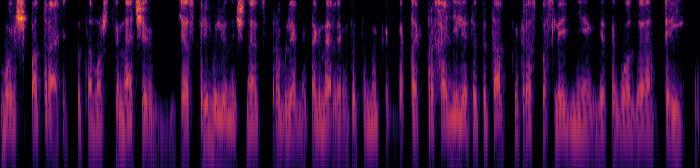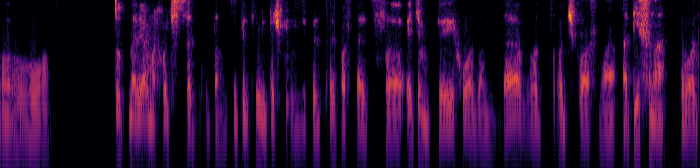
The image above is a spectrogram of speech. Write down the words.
больше потратить, потому что иначе у тебя с прибылью начинаются проблемы и так далее. Вот это мы как бы так проходили этот этап как раз последние где-то года три. Вот. Тут, наверное, хочется там, запятую или точку с запятой поставить с этим переходом, да, вот очень классно написано. Вот,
